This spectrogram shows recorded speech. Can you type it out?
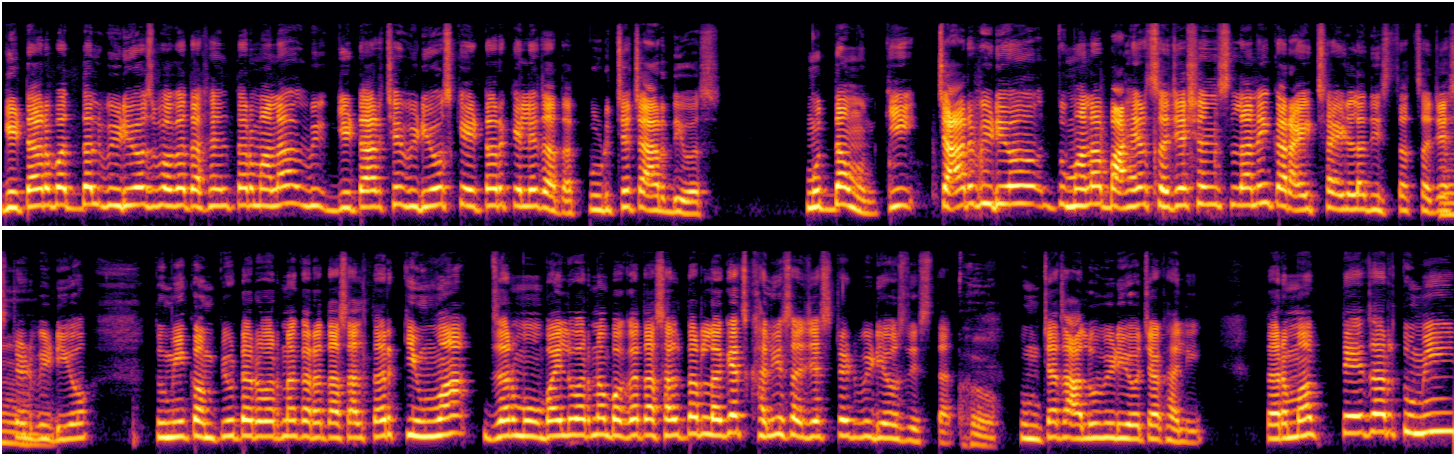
गिटारबद्दल व्हिडिओज बघत असेल तर मला गिटारचे व्हिडिओज केटर केले जातात पुढचे चार दिवस. मुद्दामून की चार व्हिडिओ तुम्हाला बाहेर सजेशन्सला नाही का राईट साईडला दिसतात सजेस्टेड. व्हिडिओ तुम्ही कम्प्युटरवरनं करत असाल तर किंवा जर मोबाईलवरनं बघत असाल तर लगेच खाली सजेस्टेड व्हिडिओज दिसतात. हो. तुमच्या चालू व्हिडिओच्या खाली. तर मग ते जर तुम्ही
